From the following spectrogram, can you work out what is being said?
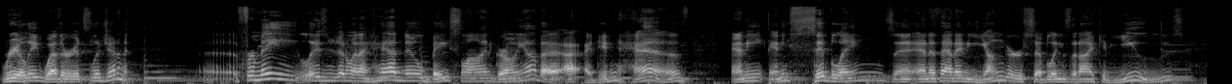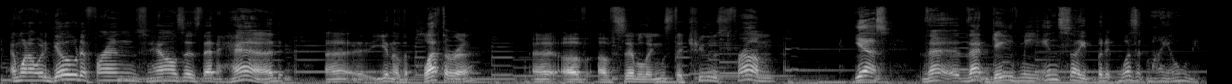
really whether it's legitimate. Uh, for me, ladies and gentlemen, I had no baseline growing up. I, I, I didn't have any any siblings, and, and if that any younger siblings that I could use. And when I would go to friends' houses that had, uh, you know, the plethora uh, of of siblings to choose from, yes, that, that gave me insight, but it wasn't my own insight.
